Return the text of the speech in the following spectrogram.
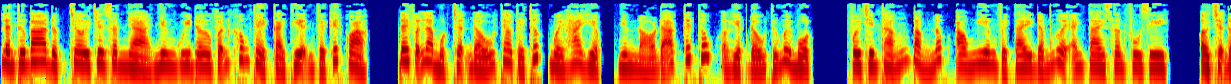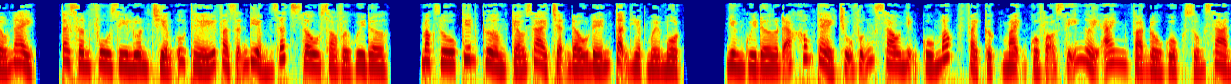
Lần thứ ba được chơi trên sân nhà nhưng Wilder vẫn không thể cải thiện về kết quả. Đây vẫn là một trận đấu theo thể thức 12 hiệp nhưng nó đã kết thúc ở hiệp đấu thứ 11, với chiến thắng bằng knock-out nghiêng về tay đấm người anh Tyson Fuji. Ở trận đấu này, Tyson Fuji luôn chiếm ưu thế và dẫn điểm rất sâu so với Wider. Mặc dù kiên cường kéo dài trận đấu đến tận hiệp 11, nhưng Wider đã không thể trụ vững sau những cú móc phải cực mạnh của võ sĩ người Anh và đổ gục xuống sàn.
